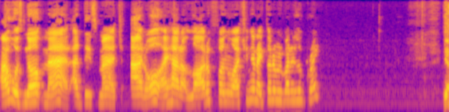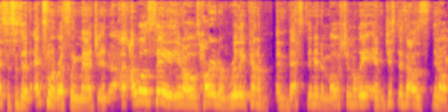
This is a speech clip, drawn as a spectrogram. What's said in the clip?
I was not mad at this match at all. I had a lot of fun watching it. I thought everybody looked great yes, this is an excellent wrestling match. And I, I, will say, you know, it was harder to really kind of invest in it emotionally. And just as I was, you know,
